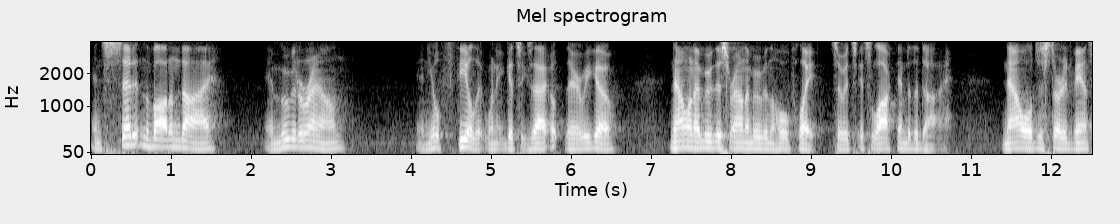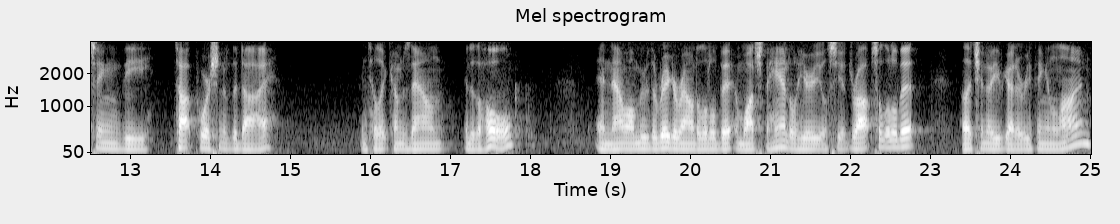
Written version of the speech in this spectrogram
and set it in the bottom die and move it around and you'll feel it when it gets exact. Oh, there we go. Now when I move this around, I'm moving the whole plate. So it's, it's locked into the die. Now I'll just start advancing the top portion of the die until it comes down into the hole. And now I'll move the rig around a little bit and watch the handle here. You'll see it drops a little bit. I'll let you know you've got everything in line.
